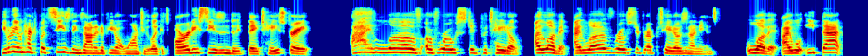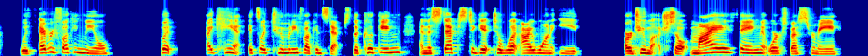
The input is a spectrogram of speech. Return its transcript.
You don't even have to put seasonings on it if you don't want to. Like it's already seasoned, they taste great. I love a roasted potato. I love it. I love roasted red potatoes and onions. Love it. I will eat that with every fucking meal, but I can't. It's like too many fucking steps. The cooking and the steps to get to what I want to eat are too much. So, my thing that works best for me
